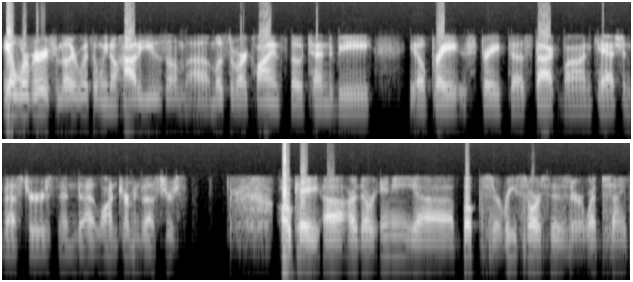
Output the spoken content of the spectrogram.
you know, we're very familiar with them. We know how to use them. Uh, most of our clients, though, tend to be you know, pray, straight uh, stock, bond, cash investors, and uh, long-term investors. Okay, uh, are there any uh, books or resources or websites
